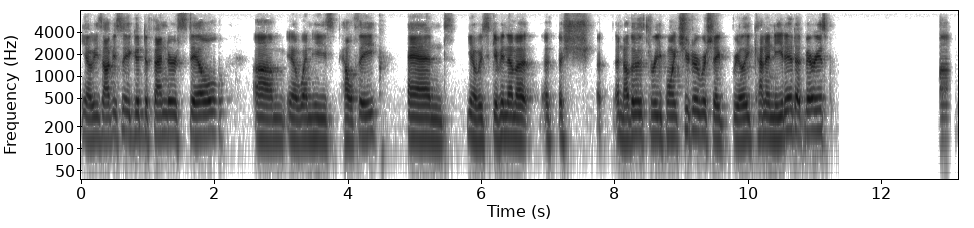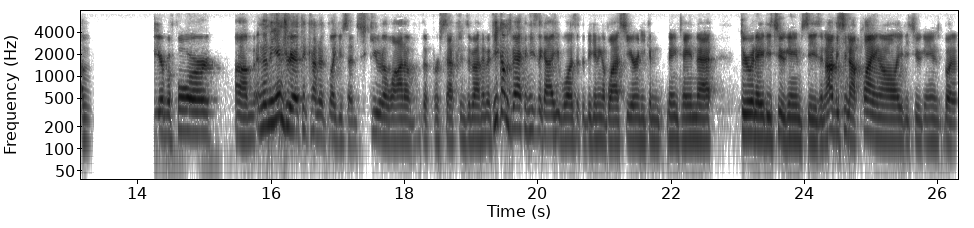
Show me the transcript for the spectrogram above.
you know, he's obviously a good defender still. Um, you know, when he's healthy, and you know, he's giving them a, a, a sh- another three point shooter, which they really kind of needed at various um, year before. Um, and then the injury, I think, kind of like you said, skewed a lot of the perceptions about him. If he comes back and he's the guy he was at the beginning of last year, and he can maintain that through an 82 game season, obviously not playing all 82 games, but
